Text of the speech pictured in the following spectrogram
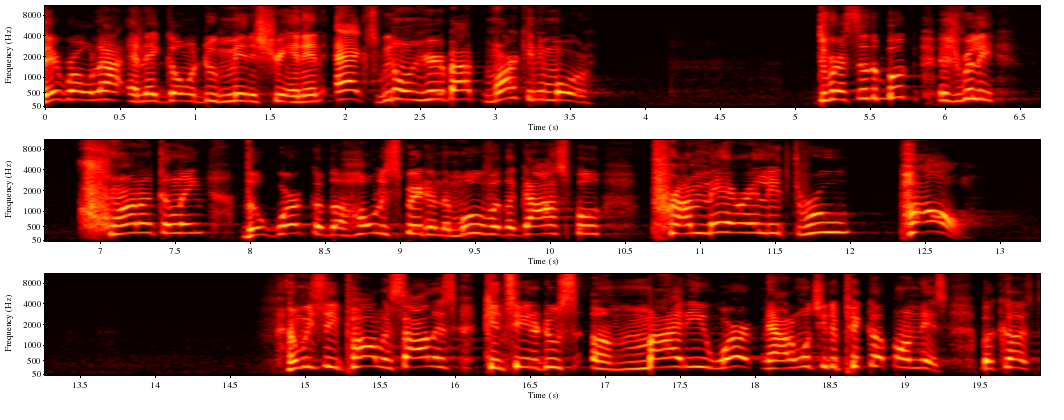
They roll out and they go and do ministry. And in Acts, we don't hear about Mark anymore. The rest of the book is really chronicling the work of the Holy Spirit and the move of the gospel primarily through Paul. And we see Paul and Silas continue to do a mighty work. Now, I want you to pick up on this because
